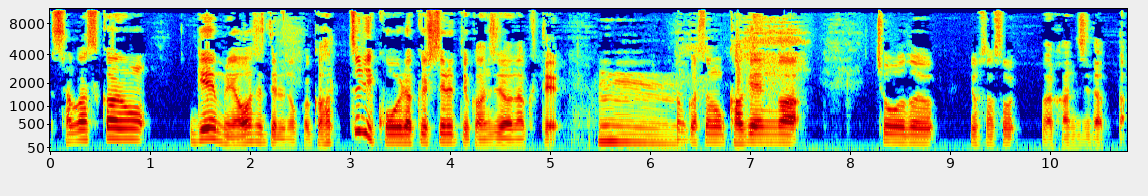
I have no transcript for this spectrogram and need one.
探すかのゲームに合わせてるのか、がっつり攻略してるっていう感じではなくて、うーん。なんかその加減がちょうど良さそうな感じだった。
